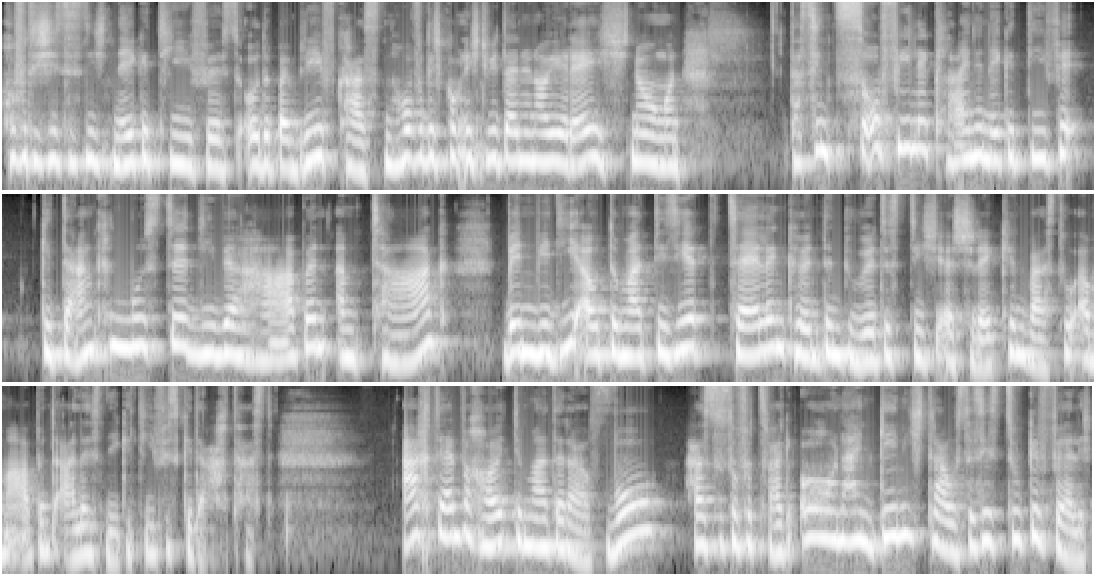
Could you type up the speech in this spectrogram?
hoffentlich ist es nicht Negatives oder beim Briefkasten, hoffentlich kommt nicht wieder eine neue Rechnung. Und das sind so viele kleine negative Gedankenmuster, die wir haben am Tag. Wenn wir die automatisiert zählen könnten, du würdest dich erschrecken, was du am Abend alles Negatives gedacht hast. Achte einfach heute mal darauf, wo hast du so verzweifelt, oh nein, geh nicht raus, das ist zu gefährlich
